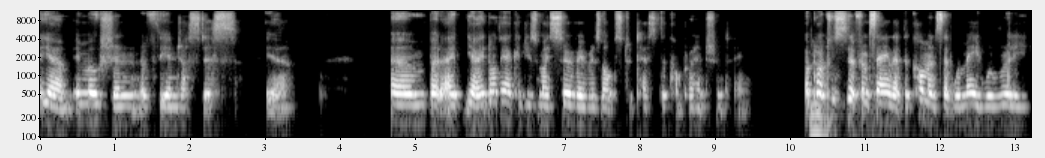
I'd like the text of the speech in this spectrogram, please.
yeah emotion of the injustice yeah um, but I yeah I don't think I could use my survey results to test the comprehension thing. Apart yeah. from saying that the comments that were made were really,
